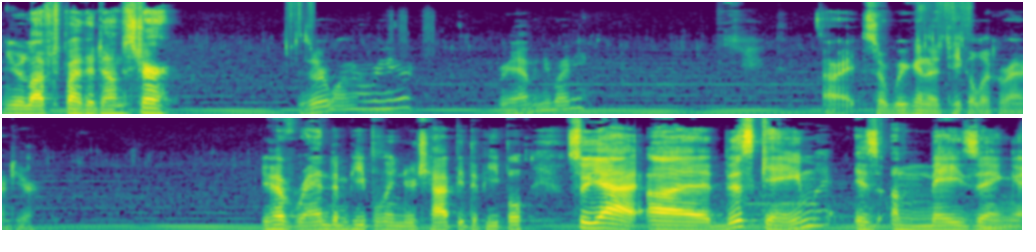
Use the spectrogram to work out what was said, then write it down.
You're left by the dumpster. Is there one over here? Do we have anybody? Alright, so we're going to take a look around here. You have random people in your chat be the people. So yeah, uh, this game is amazing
